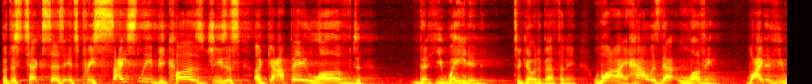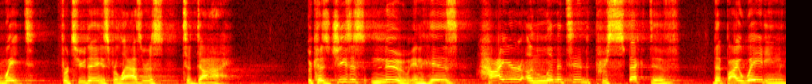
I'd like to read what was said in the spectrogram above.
But this text says it's precisely because Jesus agape loved that he waited to go to Bethany. Why? How is that loving? Why did he wait for two days for Lazarus to die? Because Jesus knew in his higher, unlimited perspective that by waiting,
